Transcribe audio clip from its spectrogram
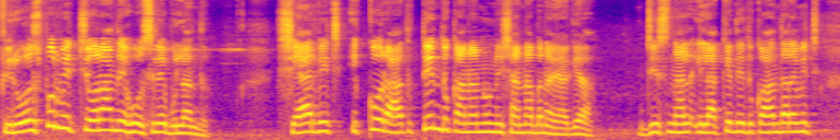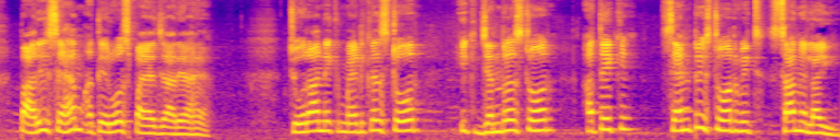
ਫਿਰੋਜ਼ਪੁਰ ਵਿੱਚ ਚੋਰਾਂ ਦੇ ਹੌਸਲੇ ਬੁਲੰਦ। ਸ਼ਹਿਰ ਵਿੱਚ ਇੱਕੋ ਰਾਤ ਤਿੰਨ ਦੁਕਾਨਾਂ ਨੂੰ ਨਿਸ਼ਾਨਾ ਬਣਾਇਆ ਗਿਆ, ਜਿਸ ਨਾਲ ਇਲਾਕੇ ਦੇ ਦੁਕਾਨਦਾਰਾਂ ਵਿੱਚ ਭਾਰੀ ਸਹਿਮ ਅਤੇ ਰੋਸ ਪਾਇਆ ਜਾ ਰਿਹਾ ਹੈ। ਚੋਰਾਂ ਨੇ ਇੱਕ ਮੈਡੀਕਲ ਸਟੋਰ, ਇੱਕ ਜਨਰਲ ਸਟੋਰ ਅਤੇ ਇੱਕ ਸੈਂਟਰੀ ਸਟੋਰ ਵਿੱਚ ਸੰਨ ਲਾਈ।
